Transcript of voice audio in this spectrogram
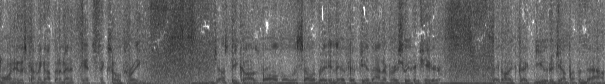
More news coming up in a minute. It's 6.03. Just because Volvo is celebrating their 50th anniversary this year, they don't expect you to jump up and down.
